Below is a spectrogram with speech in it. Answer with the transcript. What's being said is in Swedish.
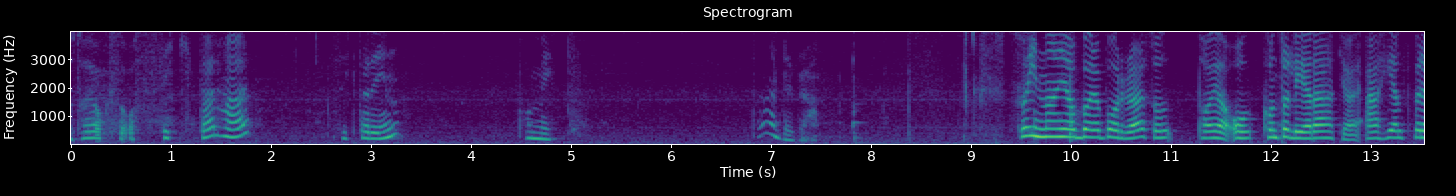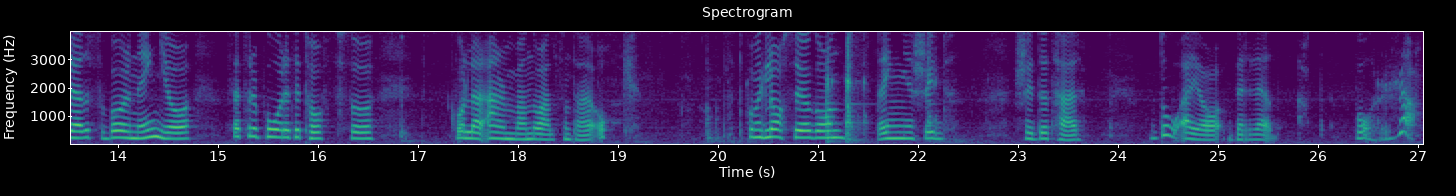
Då tar jag också och siktar här. Siktar in på mitt... Det här blir bra. Så innan jag börjar borra så tar jag och kontrollerar att jag är helt beredd för borrning. Jag sätter på det till tofs och kollar armband och allt sånt där. Och sätter på mig glasögon, stänger skydd, skyddet här. Då är jag beredd att borra.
